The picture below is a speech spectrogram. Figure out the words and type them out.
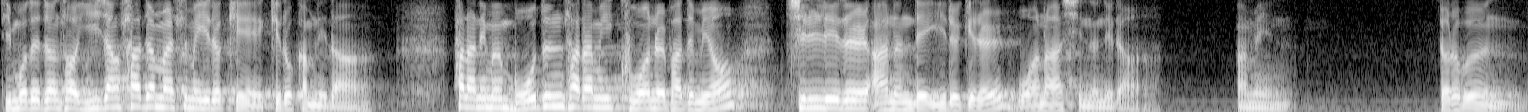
디모데전서 2장 4절 말씀에 이렇게 기록합니다. 하나님은 모든 사람이 구원을 받으며 진리를 아는 데 이르기를 원하시느니라. 아멘. 여러분,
